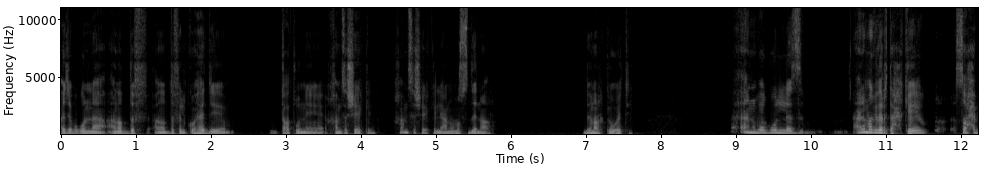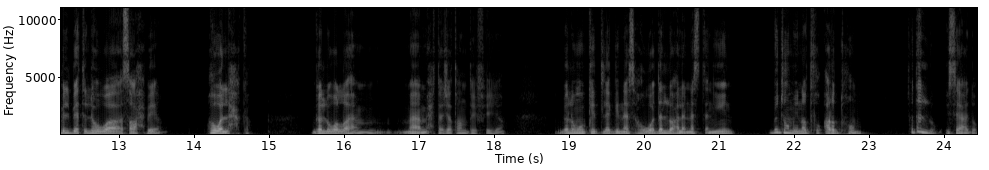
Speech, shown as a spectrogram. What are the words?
أجا بقولنا أنظف أنظف لكم هذه تعطوني خمسة شيكل. خمسة شيكل يعني نص دينار. دينار كويتي. أنا بقول لز... أنا ما قدرت أحكي. صاحب البيت اللي هو صاحبي هو اللي حكى. قال له والله ما محتاجة تنظيف هي. قال له ممكن تلاقي ناس هو دلوا على ناس تانيين بدهم ينظفوا أرضهم فدلوا يساعدوا.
